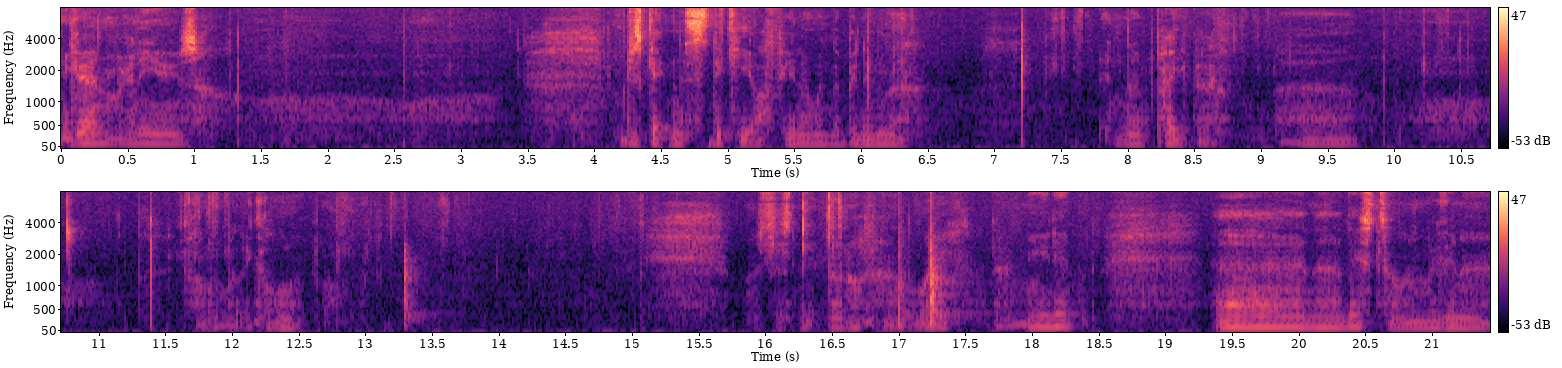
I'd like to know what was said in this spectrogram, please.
Again, we're going to use... I'm just getting the sticky off, you know, when they've been in the in the paper. Uh, can't remember what they call it. let's just nip that off out of the way, don't need it. And uh, this time we're gonna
